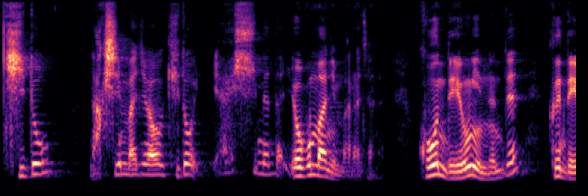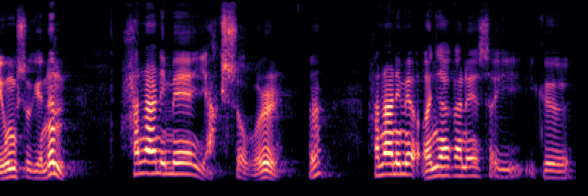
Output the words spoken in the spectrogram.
기도, 낙심하지 말고 기도 열심히 한다. 이것만이 말하잖아요. 그 내용이 있는데 그 내용 속에는 하나님의 약속을 어? 하나님의 언약 안에서 이 그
